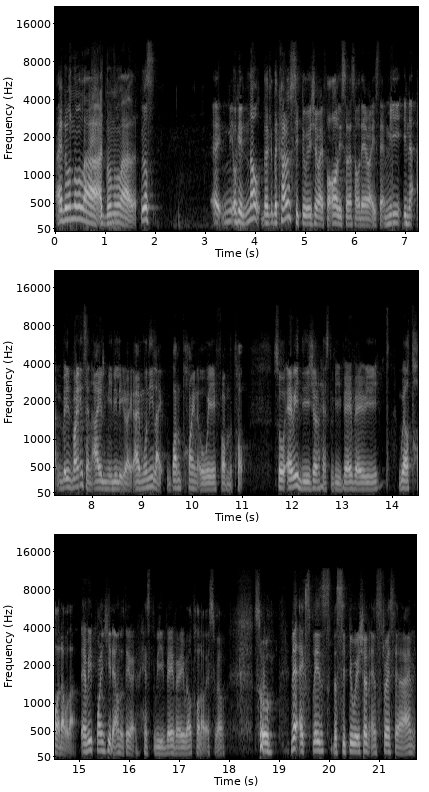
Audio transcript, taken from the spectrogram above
I don't know lah. I don't know lah. Because uh, okay, now the, the current situation right for all listeners out there right is that me in, in Ryan's and I mini league right, I'm only like one point away from the top. So every decision has to be very very well thought out lah. Every point hit that I want to take right, has to be very very well thought out as well. So that explains the situation and stress that I'm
